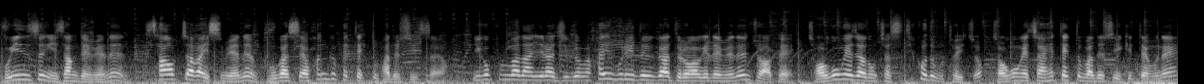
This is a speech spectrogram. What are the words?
9인승 이상 되면은 사업자가 있으면은 부가세 환급 혜택도 받을 수 있어요. 이것뿐만 아니라 지금 하이브리드 하이브리드가 들어가게 되면은 저 앞에 저공해 자동차 스티커도 붙어 있죠. 저공해차 혜택도 받을 수 있기 때문에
